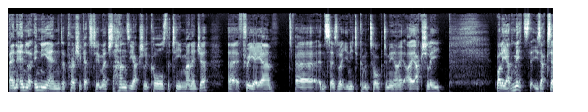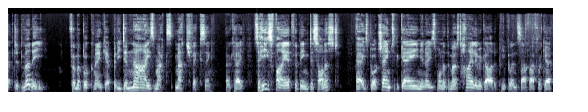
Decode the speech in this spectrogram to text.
and and look in the end the pressure gets too much so Hansie actually calls the team manager uh, at 3am uh, and says look you need to come and talk to me I, I actually well he admits that he's accepted money from a bookmaker but he denies max, match fixing okay so he's fired for being dishonest uh, he's brought shame to the game. You know, he's one of the most highly regarded people in South Africa,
